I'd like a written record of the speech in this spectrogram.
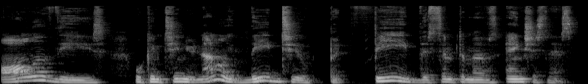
all of these will continue not only lead to, but feed the symptom of anxiousness.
